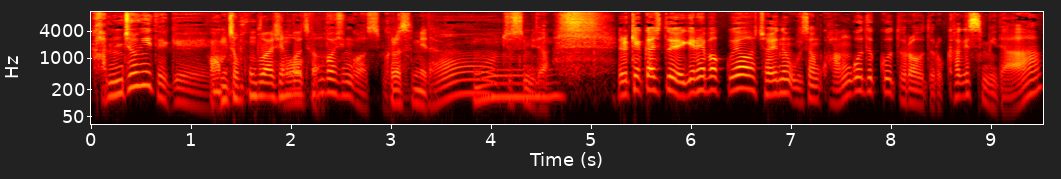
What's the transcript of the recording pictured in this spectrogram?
감정이 되게 엄청 풍부하신 어, 거죠. 풍부하신 것 같습니다. 그렇습니다. 어, 음. 좋습니다. 이렇게까지 또 얘기를 해봤고요. 저희는 우선 광고 듣고 돌아오도록 하겠습니다.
